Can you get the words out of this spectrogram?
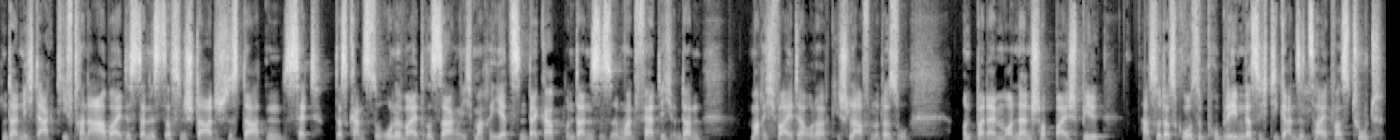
und da nicht aktiv dran arbeitest, dann ist das ein statisches Datenset. Das kannst du ohne weiteres sagen, ich mache jetzt ein Backup und dann ist es irgendwann fertig und dann mache ich weiter oder gehe schlafen oder so. Und bei deinem Online-Shop-Beispiel hast du das große Problem, dass sich die ganze Zeit was tut.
